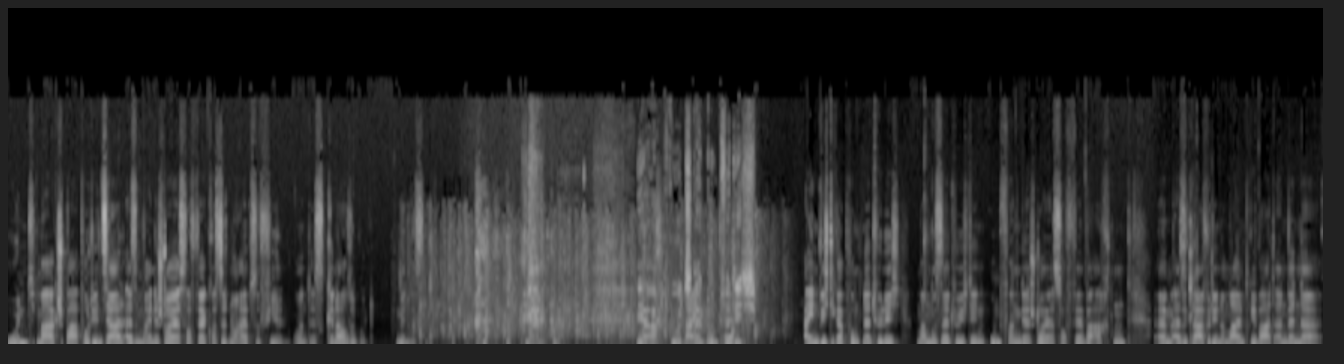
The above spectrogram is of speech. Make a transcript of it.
Und mag Sparpotenzial. Also meine Steuersoftware kostet nur halb so viel und ist genauso gut. Mindestens. ja, gut. Nein, ein Punkt für äh, dich. Ein wichtiger Punkt natürlich, man muss natürlich den Umfang der Steuersoftware beachten. Ähm, also klar, für den normalen Privatanwender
